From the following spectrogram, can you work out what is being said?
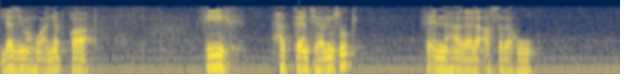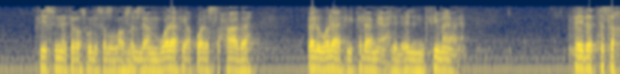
لزمه أن يبقى فيه حتى ينتهي النسك فإن هذا لا أصل له. في سنة الرسول صلى الله عليه وسلم ولا في أقوال الصحابة بل ولا في كلام أهل العلم فيما نعلم. فإذا اتسخ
